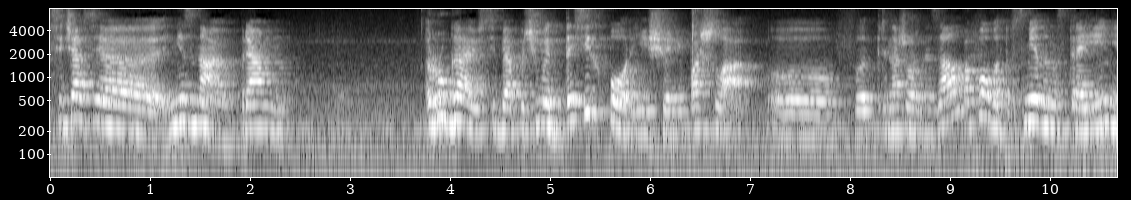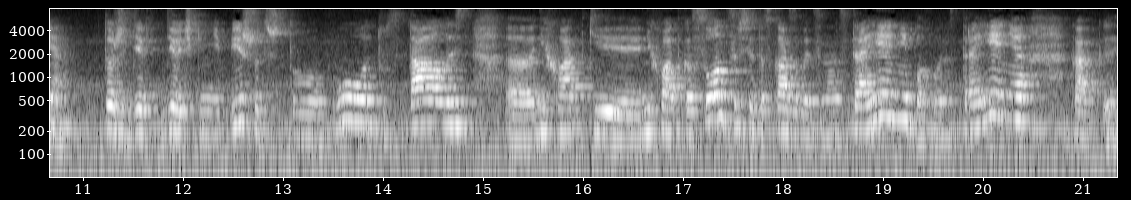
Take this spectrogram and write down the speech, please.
Сейчас я не знаю, прям ругаю себя, почему я до сих пор еще не пошла э, в тренажерный зал. По поводу смены настроения, тоже дев, девочки мне пишут, что вот, усталость, э, нехватки, нехватка солнца, все это сказывается на настроении, плохое настроение, как э,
